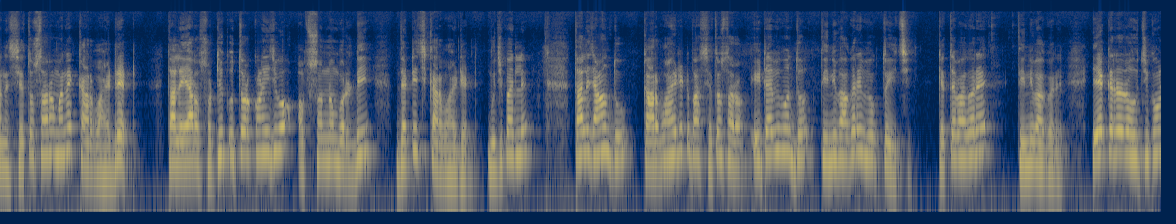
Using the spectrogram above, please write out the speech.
ମାନେ ଶ୍ଵେତସାର ମାନେ କାର୍ବୋହାଇଡ୍ରେଟ୍ তাহলে এর সঠিক উত্তর কোণ হয়ে option number D that is carbohydrate বুঝিপারে তাহলে জাঁতু কার্বোহাইড্রেট বা শ্বেতসার এইটা বি তিন ভাগরে বিভক্ত হয়েছে কত ভাগরে তিন ভাগরে একরে রয়েছে কোণ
